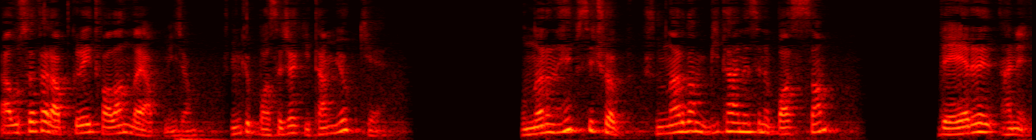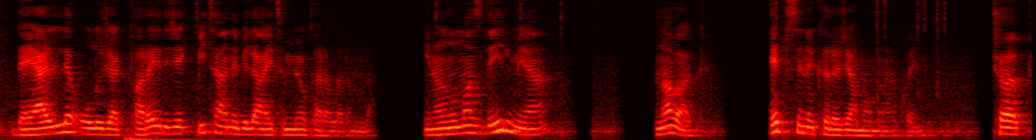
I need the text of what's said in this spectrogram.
Ya bu sefer upgrade falan da yapmayacağım. Çünkü basacak item yok ki. Bunların hepsi çöp. Şunlardan bir tanesini bassam değere hani değerli olacak, para edecek bir tane bile item yok aralarında. İnanılmaz değil mi ya? Şuna bak. Hepsini kıracağım amına koyayım. Çöp.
